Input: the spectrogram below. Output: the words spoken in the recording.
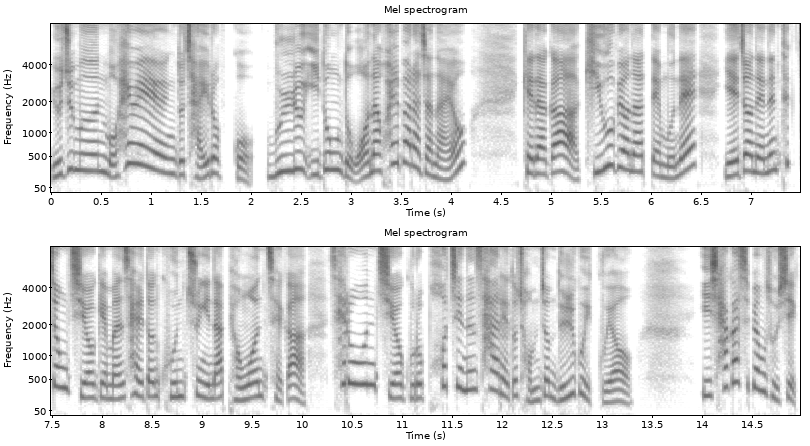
요즘은 뭐 해외여행도 자유롭고 물류 이동도 워낙 활발하잖아요. 게다가 기후변화 때문에 예전에는 특정 지역에만 살던 곤충이나 병원체가 새로운 지역으로 퍼지는 사례도 점점 늘고 있고요. 이 샤가스병 소식,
